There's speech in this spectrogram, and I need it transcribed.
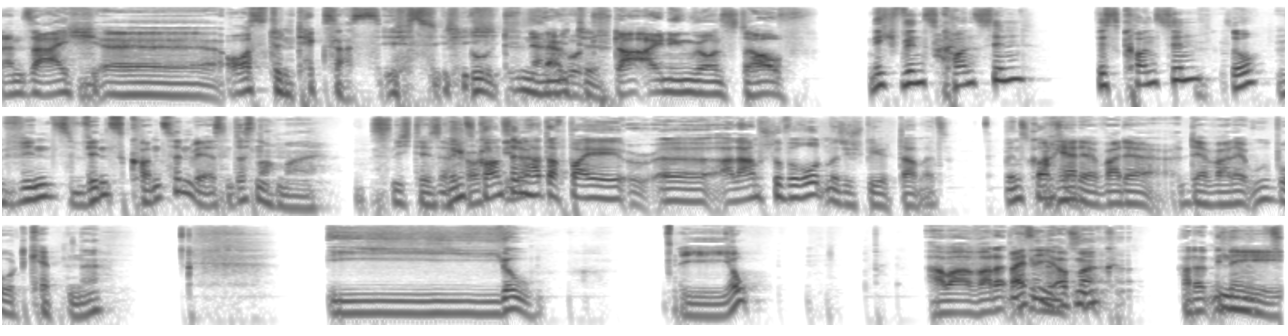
Dann sah ich äh, Austin, Texas. Ist in der Mitte. gut. Da einigen wir uns drauf. Nicht Wisconsin? Wisconsin? So? Vince, Conson, wer ist denn das nochmal? Ist nicht dieser Wisconsin Schauspieler? hat doch bei äh, Alarmstufe Rot mitgespielt damals. Ach Wisconsin. ja, der war der, der war der U-Boot-Captain, ne? Jo. Jo. Aber war das Weiß nicht nicht, ob man. Hat das nicht Nee. im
